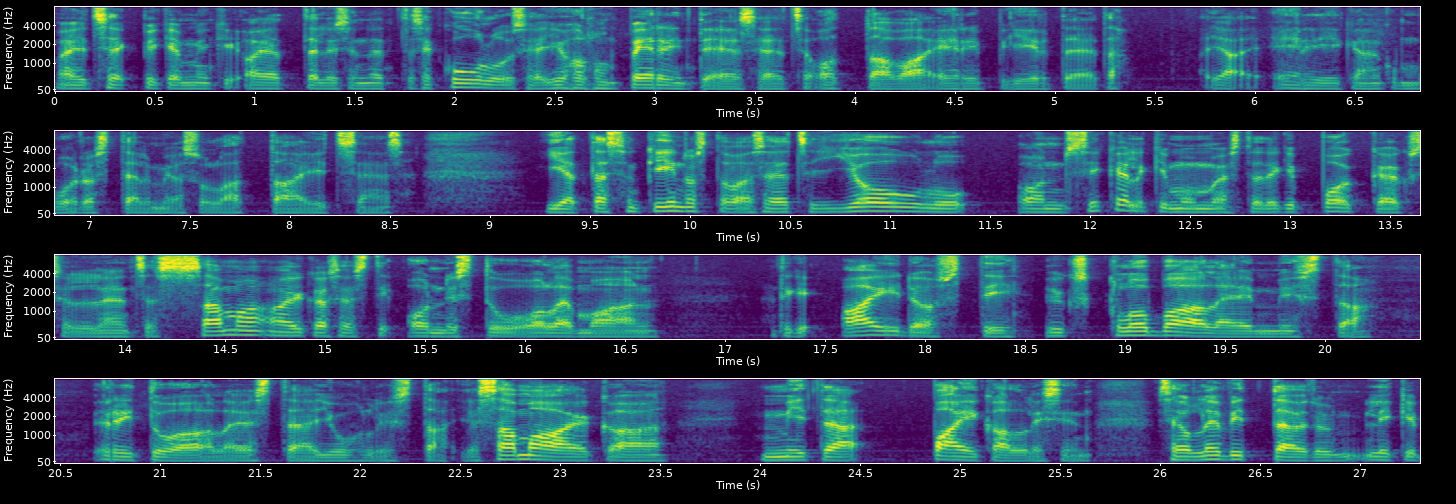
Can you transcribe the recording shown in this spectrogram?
mä itse pikemminkin ajattelisin, että se kuuluu siihen joulun perinteeseen, että se ottaa vain eri piirteitä ja eri ikään kuin muodostelmia sulattaa itseensä. Ja tässä on kiinnostavaa se, että se joulu on sikälikin mun mielestä jotenkin poikkeuksellinen, että se sama-aikaisesti onnistuu olemaan – jotenkin aidosti yksi globaaleimmista rituaaleista ja juhlista ja samaan aikaan mitä paikallisin. Se on levittäytynyt liki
